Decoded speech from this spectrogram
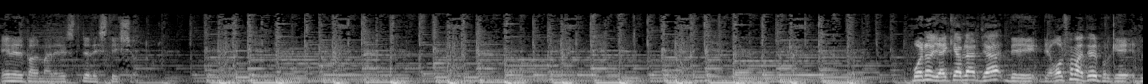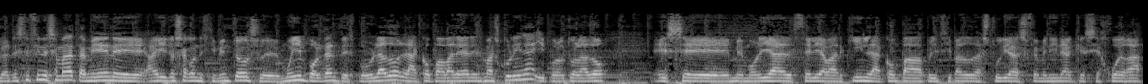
en el palmarés del Station Bueno, y hay que hablar ya de, golf amateur, porque durante este fin de semana también eh, hay dos acontecimientos eh, muy importantes. Por un lado, la Copa Baleares masculina y por otro lado, ese Memorial Celia Barquín, la Copa Principado de Asturias femenina que se juega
